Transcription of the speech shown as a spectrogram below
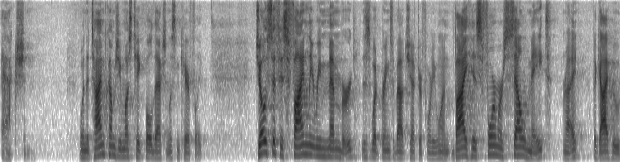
action. When the time comes, you must take bold action. Listen carefully. Joseph is finally remembered, this is what brings about chapter 41, by his former cellmate, right? The guy who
